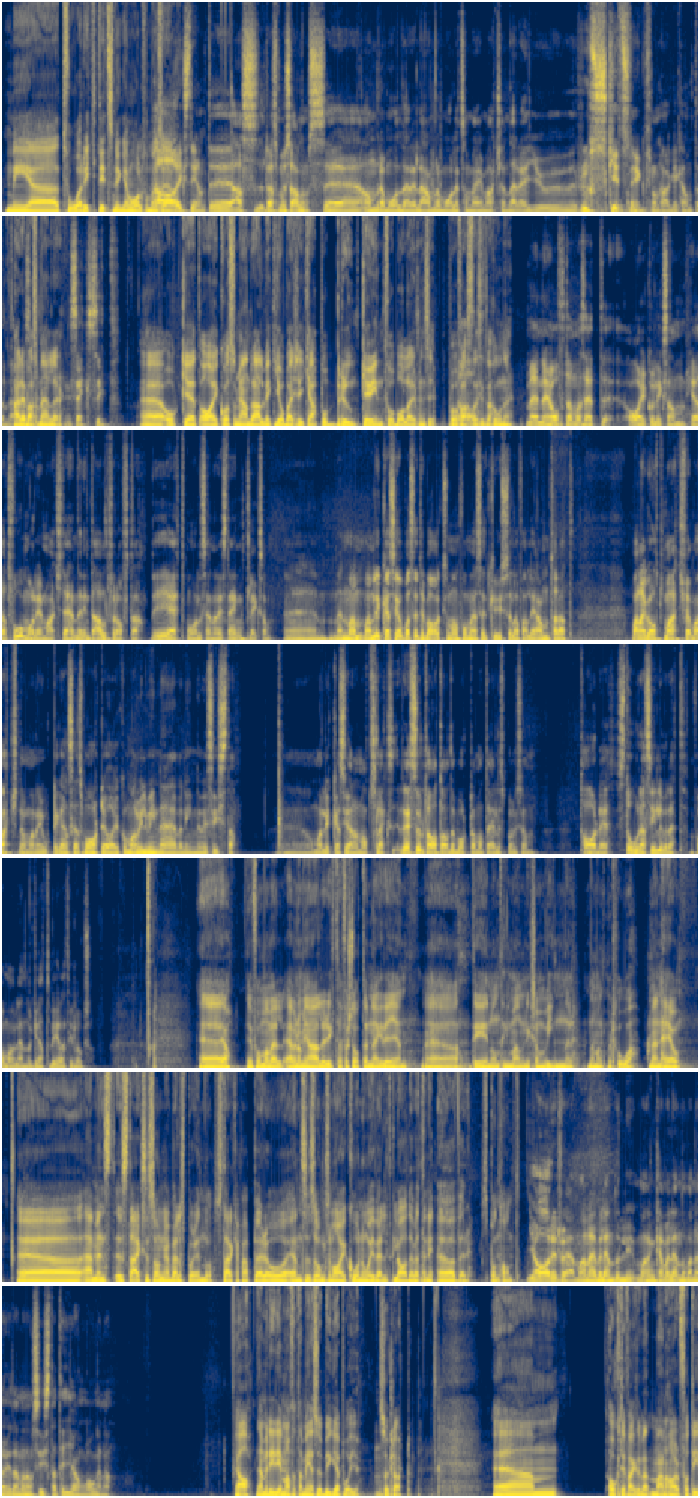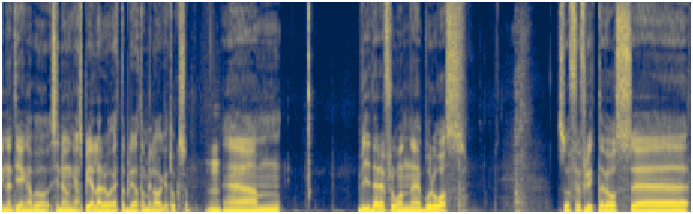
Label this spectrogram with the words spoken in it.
med två riktigt snygga mål får man Ja, säga. extremt. Eh, As- Rasmus Alms eh, andra mål där, eller andra målet som är i matchen där är ju ruskigt snygg från högerkanten. Där. Ja, det bara Så, smäller. Sexigt. Eh, och ett AIK som i andra halvlek jobbar sig ikapp och brunkar in två bollar i princip på fasta Ja. situationer. Men hur ofta har man sett AIK liksom göra två mål i en match? Det händer inte allt för ofta. Det är ett mål, sen är det stängt liksom. Eh, Men man, man lyckas jobba sig tillbaka så man får med sig ett kryss i alla fall. Jag antar att man har gått match för match nu. Man har gjort det ganska smart i AIK. Man vill vinna även in i det sista. Eh, Och man lyckas göra något slags resultat av det borta mot Elfsborg som tar det stora silvret. får man väl ändå gratulera till också. Eh, ja, det får man väl. Även om jag aldrig riktigt har förstått den här grejen. Eh, att det är någonting man liksom vinner när man kommer tvåa. Men hej uh, men st- stark säsong av Elfsborg ändå. Starka papper och en säsong som AIK nog är väldigt glad över att den är över spontant. Ja, det tror jag. Man, är väl ändå, man kan väl ändå vara nöjda med de sista tio omgångarna. Ja, nej, men det är det man får ta med sig och bygga på ju, såklart. Ehm, och det faktum att man har fått in ett gäng av sina unga spelare och etablerat dem i laget också. Mm. Ehm, vidare från eh, Borås så förflyttar vi oss eh,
